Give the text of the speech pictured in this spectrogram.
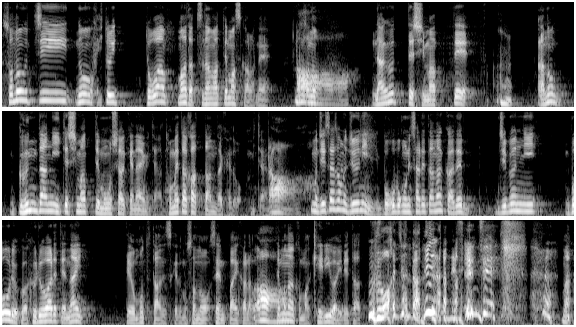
そのうちの一人とはまだつながってますからね。そのあ殴ってしまってあ、うん、あの軍団にいてしまって申し訳ないみたいな止めたかったんだけどみたいな。あまあ、実際その10人にボコボコにされた中で自分に暴力は振るわれてないって思ってたんですけどもその先輩からは。でもなんかまあ蹴りは入れた、うわじゃダメなんね全然。まあ、い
